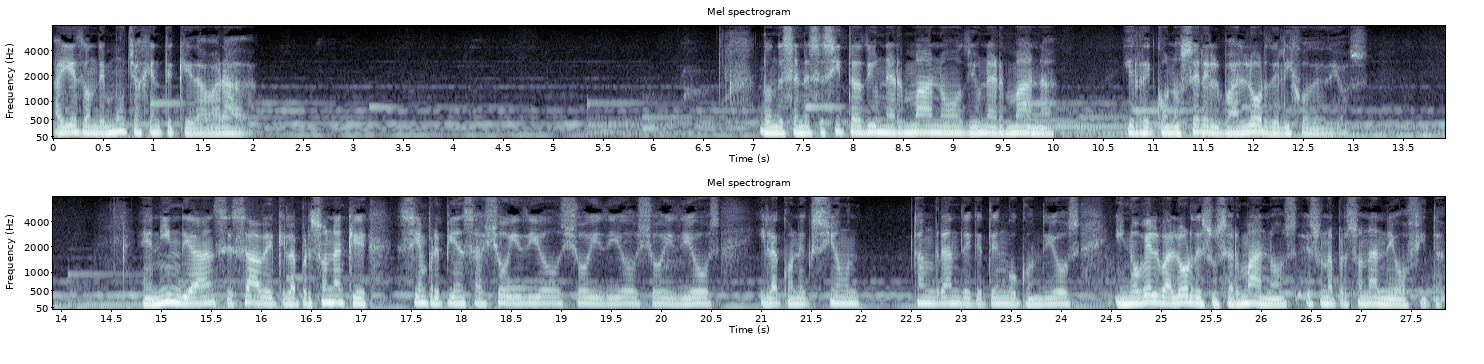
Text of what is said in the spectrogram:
Ahí es donde mucha gente queda varada. Donde se necesita de un hermano, de una hermana y reconocer el valor del Hijo de Dios. En India se sabe que la persona que siempre piensa yo y Dios, yo y Dios, yo y Dios, y la conexión tan grande que tengo con Dios y no ve el valor de sus hermanos, es una persona neófita,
